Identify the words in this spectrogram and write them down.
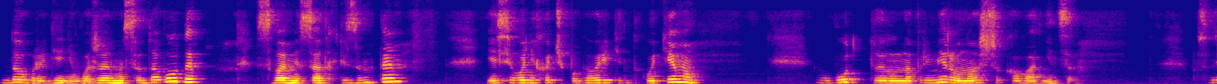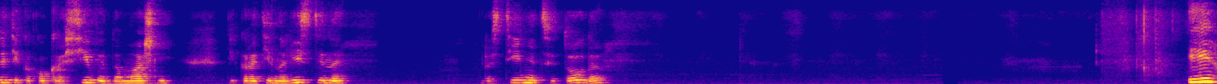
Добрый день, уважаемые садоводы! С вами сад Хризантем. Я сегодня хочу поговорить на такую тему. Вот, э, например, у нас шоколадница. Посмотрите, какой красивый, домашний, декоративно-лиственный растение, цветок, да? И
